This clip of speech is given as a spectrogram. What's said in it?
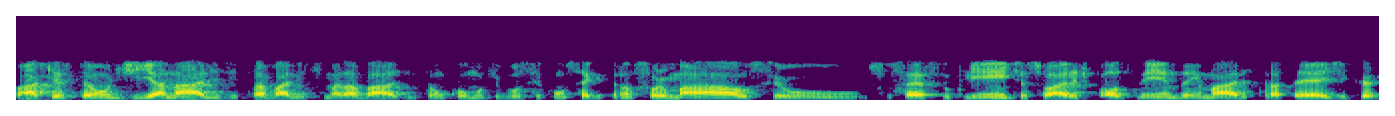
a questão de análise e trabalho em cima da base. Então, como que você consegue transformar o seu sucesso do cliente, a sua área de pós-venda, em uma área estratégica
